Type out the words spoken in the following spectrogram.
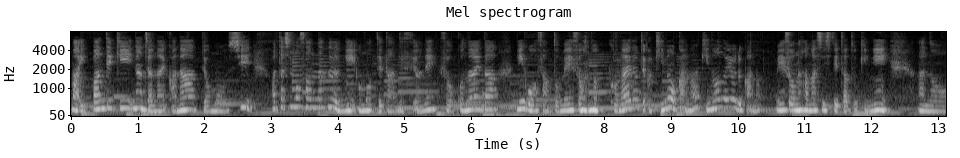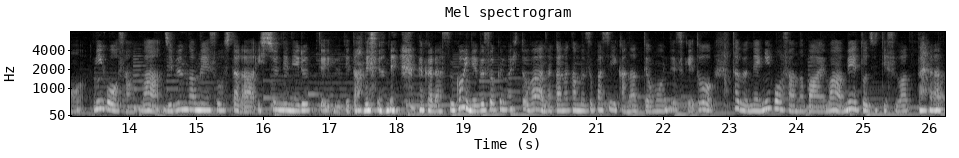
まあ、一般的なんじゃないかなって思うし私もそんな風に思ってたんですよね。そうこの間2号さんと瞑想のこの間っていうか昨日かな？昨日の夜かな？瞑想の話してた時にあの2号さんは自分が瞑想したら一瞬で寝るって言ってたんですよね。だからすごい寝不足の人はなかなか難しいかなって思うんですけど多分ね2号さんの場合は目閉じて座ったら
